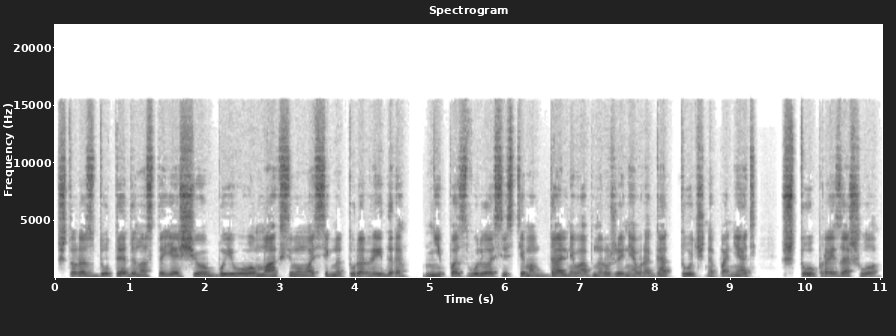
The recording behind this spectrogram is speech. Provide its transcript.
что раздутая до настоящего боевого максимума сигнатура рейдера не позволила системам дальнего обнаружения врага точно понять, что произошло.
